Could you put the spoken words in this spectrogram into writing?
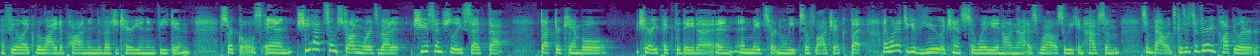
I feel like, relied upon in the vegetarian and vegan circles. And she had some strong words about it. She essentially said that Dr. Campbell cherry picked the data and, and made certain leaps of logic. But I wanted to give you a chance to weigh in on that as well so we can have some, some balance because it's a very popular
